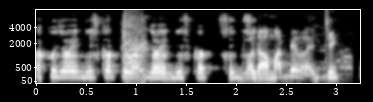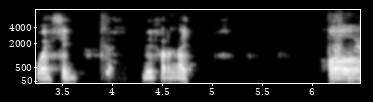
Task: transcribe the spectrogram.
Aku join Discord cuma join Discord sing sing bodo amat dia anjing weh sing Beaver Night. Oh,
